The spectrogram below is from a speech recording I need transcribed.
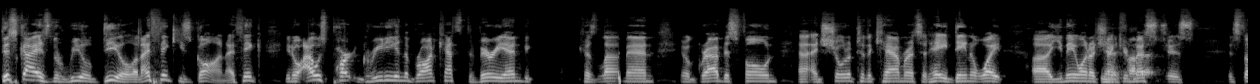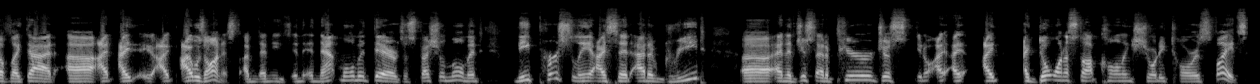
this guy is the real deal, and I think he's gone. I think you know I was part greedy in the broadcast at the very end because Left Man, you know, grabbed his phone uh, and showed it to the camera and said, "Hey, Dana White, uh, you may want to check yeah, your messages." That and stuff like that. Uh, I, I, I was honest. I, mean, in, in, that moment there, it's a special moment. Me personally, I said out of greed uh, and just out of pure, just you know, I, I, I don't want to stop calling Shorty Torres fights,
